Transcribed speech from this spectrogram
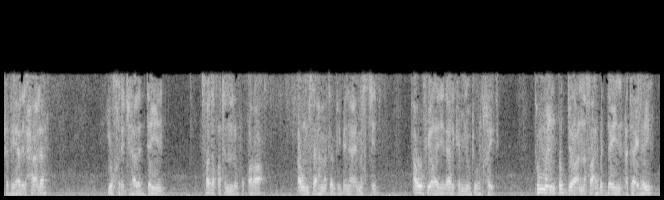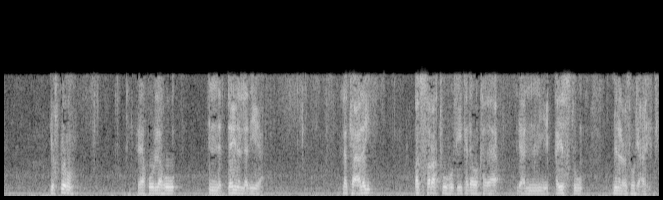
ففي هذه الحالة يخرج هذا الدين صدقة للفقراء أو مساهمة في بناء مسجد أو في غير ذلك من وجوه الخير. ثم إن قدر أن صاحب الدين أتى إليه يخبره فيقول له إن الدين الذي لك علي قد صرفته في كذا وكذا لأني أيست من العثور عليك.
